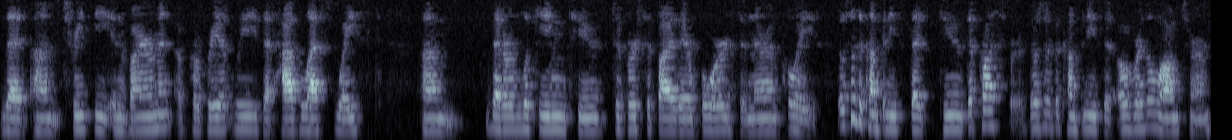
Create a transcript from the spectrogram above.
that um, treat the environment appropriately, that have less waste, um, that are looking to diversify their boards and their employees. Those are the companies that do that prosper. Those are the companies that over the long term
